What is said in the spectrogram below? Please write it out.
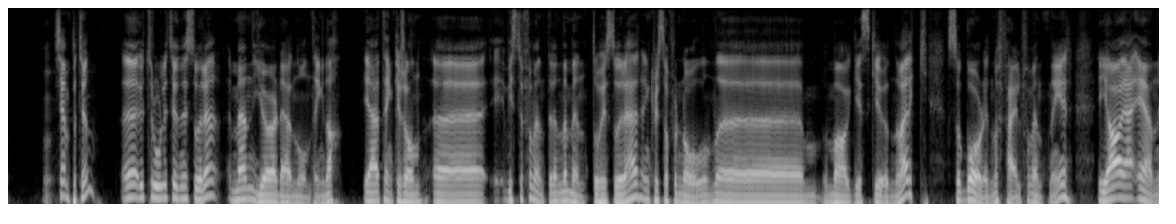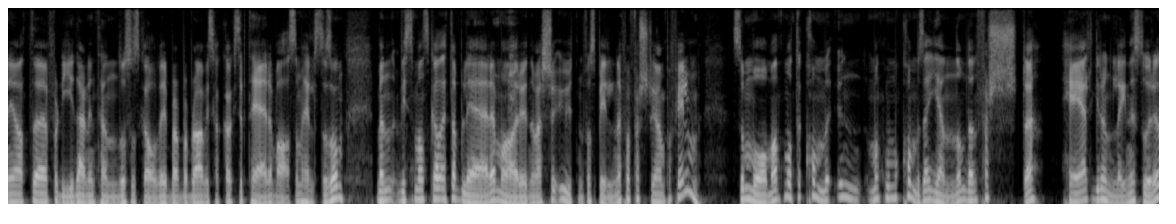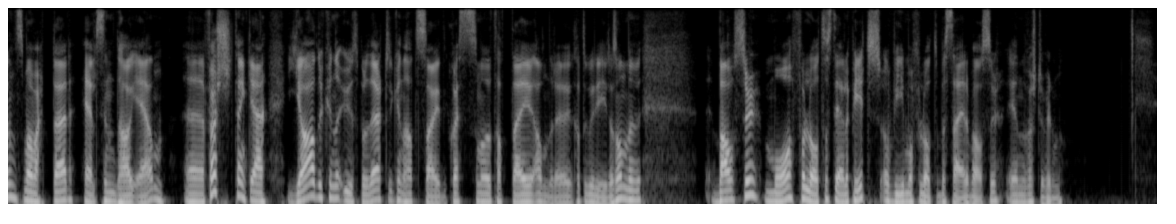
Mm. Kjempetynn. Uh, utrolig tynn historie, men gjør det noen ting, da? Jeg tenker sånn uh, Hvis du forventer en Memento-historie her, en Christopher Nolan-magisk underverk, så går du inn med feil forventninger. Ja, jeg er enig i at uh, fordi det er Nintendo, så skal vi bla, bla, bla. Vi skal ikke akseptere hva som helst og sånn. Men hvis man skal etablere Mario-universet utenfor spillene for første gang på film, så må man på en måte komme, man må komme seg gjennom den første helt grunnleggende historien som har vært der helt siden dag én. Eh, først tenker jeg ja, du kunne utbrodert, du kunne hatt sidequests som hadde tatt deg i andre kategorier og sånn, men Bowser må få lov til å stjele Peach, og vi må få lov til å beseire Bowser i den første filmen.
